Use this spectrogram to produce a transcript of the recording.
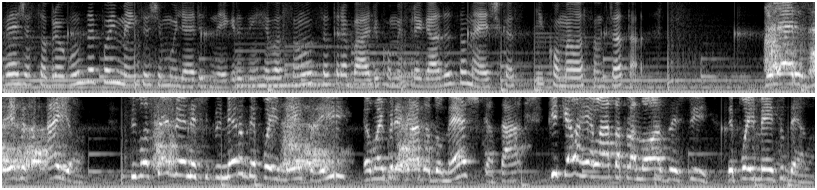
Veja sobre alguns depoimentos de mulheres negras em relação ao seu trabalho como empregadas domésticas e como elas são tratadas. Mulheres negras, aí ó. Se você ver nesse primeiro depoimento aí, é uma empregada doméstica, tá? O que, que ela relata para nós nesse depoimento dela?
